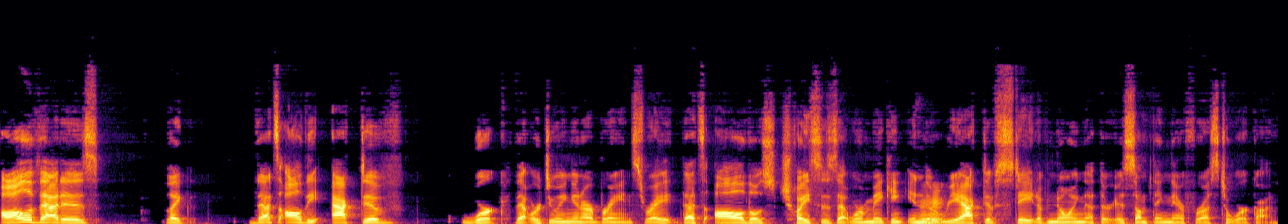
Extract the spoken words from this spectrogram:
all of that is like that's all the active work that we're doing in our brains, right? That's all those choices that we're making in the Mhm. reactive state of knowing that there is something there for us to work on.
